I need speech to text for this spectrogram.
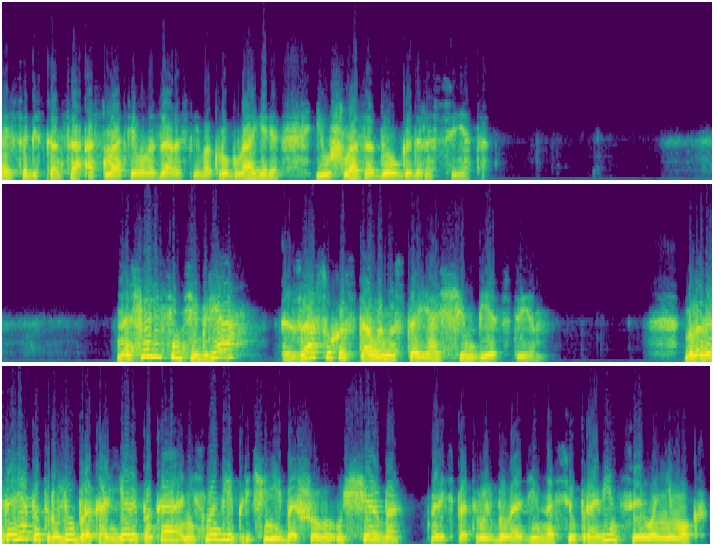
Эльса без конца осматривала заросли вокруг лагеря и ушла задолго до рассвета. В начале сентября засуха стала настоящим бедствием. Благодаря патрулю браконьеры пока не смогли причинить большого ущерба, но ведь патруль был один на всю провинцию, он не мог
